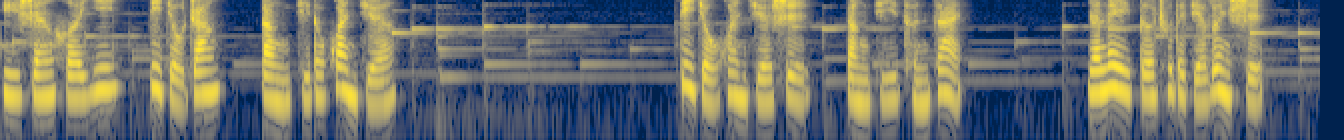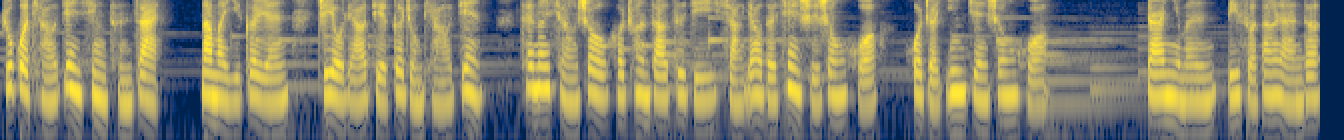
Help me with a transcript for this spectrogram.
与神合一第九章等级的幻觉。第九幻觉是等级存在。人类得出的结论是：如果条件性存在，那么一个人只有了解各种条件，才能享受和创造自己想要的现实生活或者阴间生活。然而，你们理所当然的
